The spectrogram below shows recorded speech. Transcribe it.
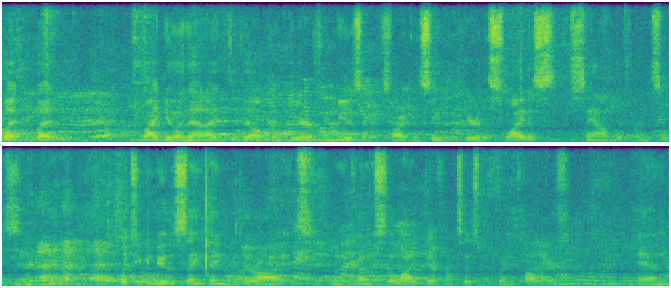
But, but by doing that, I develop an ear for music, so I can see that hear the slightest sound differences. But you can do the same thing with your eyes when it comes to light differences between colors, and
